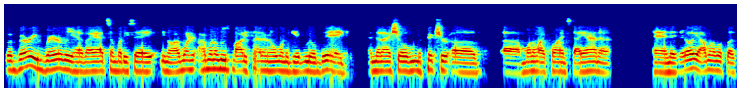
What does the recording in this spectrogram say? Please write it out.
But very rarely have I had somebody say, you know, I want I want to lose body fat, I don't want to get real big, and then I show them a picture of um, one of my clients, Diana, and they say, oh yeah, I want to look like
